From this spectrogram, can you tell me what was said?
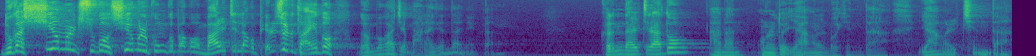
누가 시험을 주고 시험을 공급하고 말질라고 별소리 다 해도 넘어가지 말아야 된다니까 그런다 할지라도 나는 오늘도 양을 먹인다. 양을 친다.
